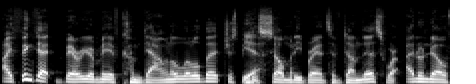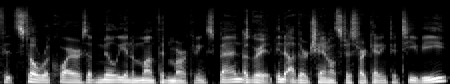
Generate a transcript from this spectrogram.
I think that barrier may have come down a little bit just because Yeah. so many brands have done this where I don't know if it still requires a million a month in marketing spend Agreed. in other channels to start getting to TV.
